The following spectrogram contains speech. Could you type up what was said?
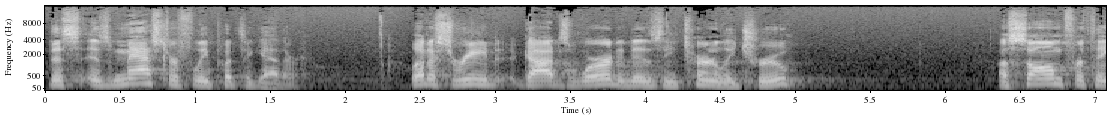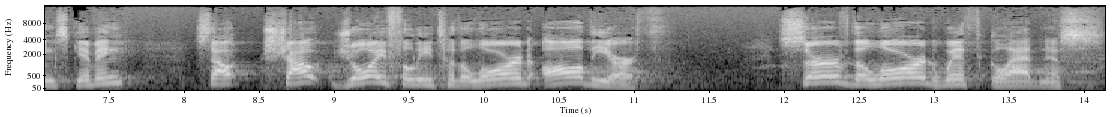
this is masterfully put together. Let us read God's word. It is eternally true. A psalm for thanksgiving. Shout, joyfully to the Lord, all the earth. Serve the Lord with gladness.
